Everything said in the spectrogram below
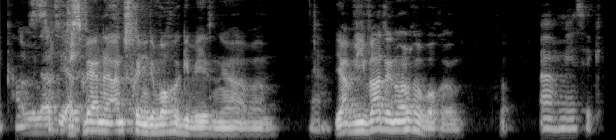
Accounts zu. Das wäre eine anstrengende Woche gewesen, ja. Aber Ja. ja, wie war denn eure Woche? Ach, mäßig.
